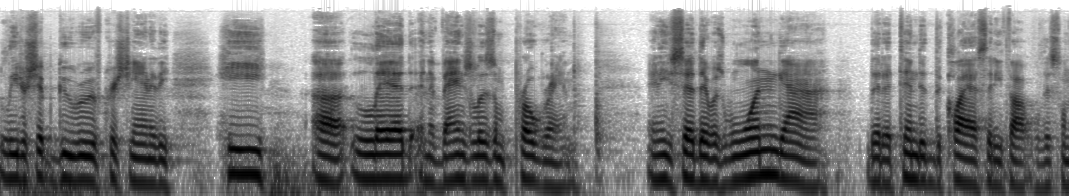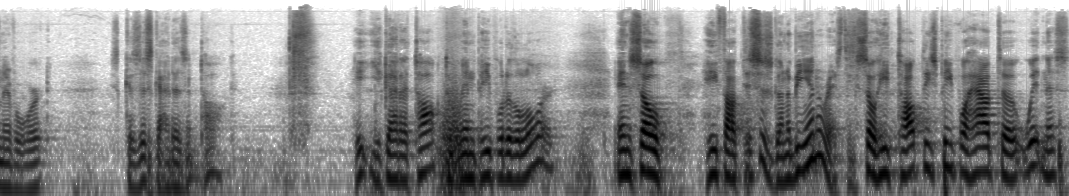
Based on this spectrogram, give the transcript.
leadership guru of Christianity, he uh, led an evangelism program. And he said there was one guy that attended the class that he thought, well, this will never work because this guy doesn't talk. He, you got to talk to win people to the Lord. And so he thought this is going to be interesting. So he taught these people how to witness.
